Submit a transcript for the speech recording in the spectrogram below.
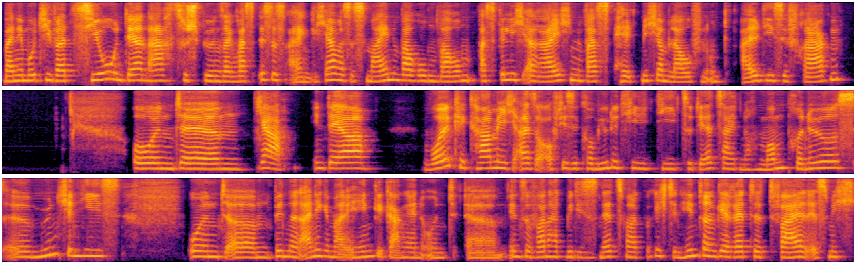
meine Motivation der nachzuspüren, sagen, was ist es eigentlich? Ja, was ist mein Warum? Warum? Was will ich erreichen? Was hält mich am Laufen? Und all diese Fragen. Und ähm, ja, in der Wolke kam ich also auf diese Community, die zu der Zeit noch Mompreneurs äh, München hieß und ähm, bin dann einige Male hingegangen und äh, insofern hat mir dieses Netzwerk wirklich den Hintern gerettet, weil es mich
